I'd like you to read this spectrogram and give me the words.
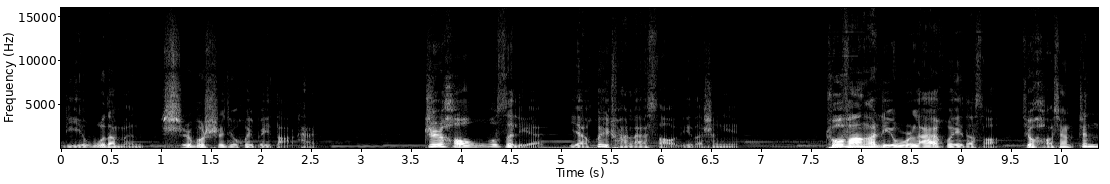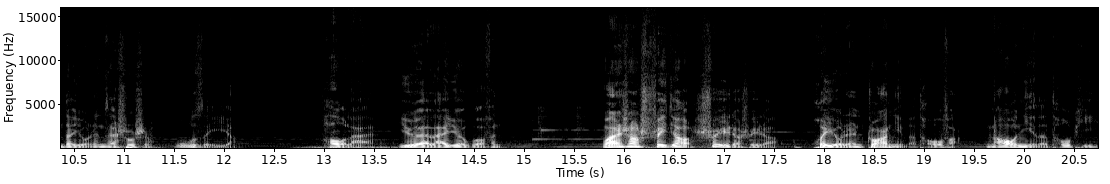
里屋的门时不时就会被打开，之后屋子里。也会传来扫地的声音，厨房和里屋来回的扫，就好像真的有人在收拾屋子一样。后来越来越过分，晚上睡觉睡着睡着，会有人抓你的头发，挠你的头皮。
